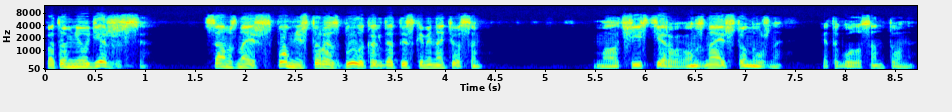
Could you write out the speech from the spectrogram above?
Потом не удержишься, сам знаешь, вспомни, что раз было, когда ты с каменотесом. Молчи, стерва, он знает, что нужно. Это голос Антона.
